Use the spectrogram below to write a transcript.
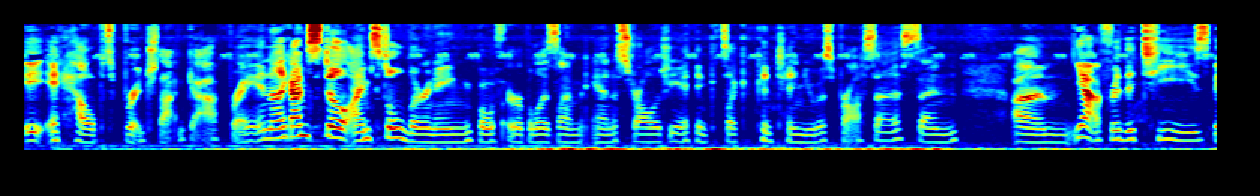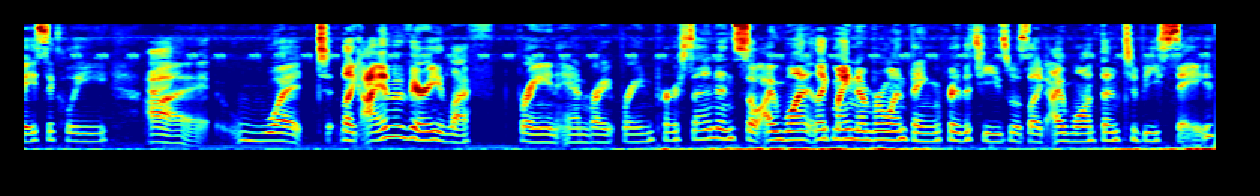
It, it helped bridge that gap, right? And like I'm still I'm still learning both herbalism and astrology. I think it's like a continuous process, and um, yeah, for the teas, basically, uh, what like I am a very left brain and right brain person. And so I want, like, my number one thing for the teas was like, I want them to be safe,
